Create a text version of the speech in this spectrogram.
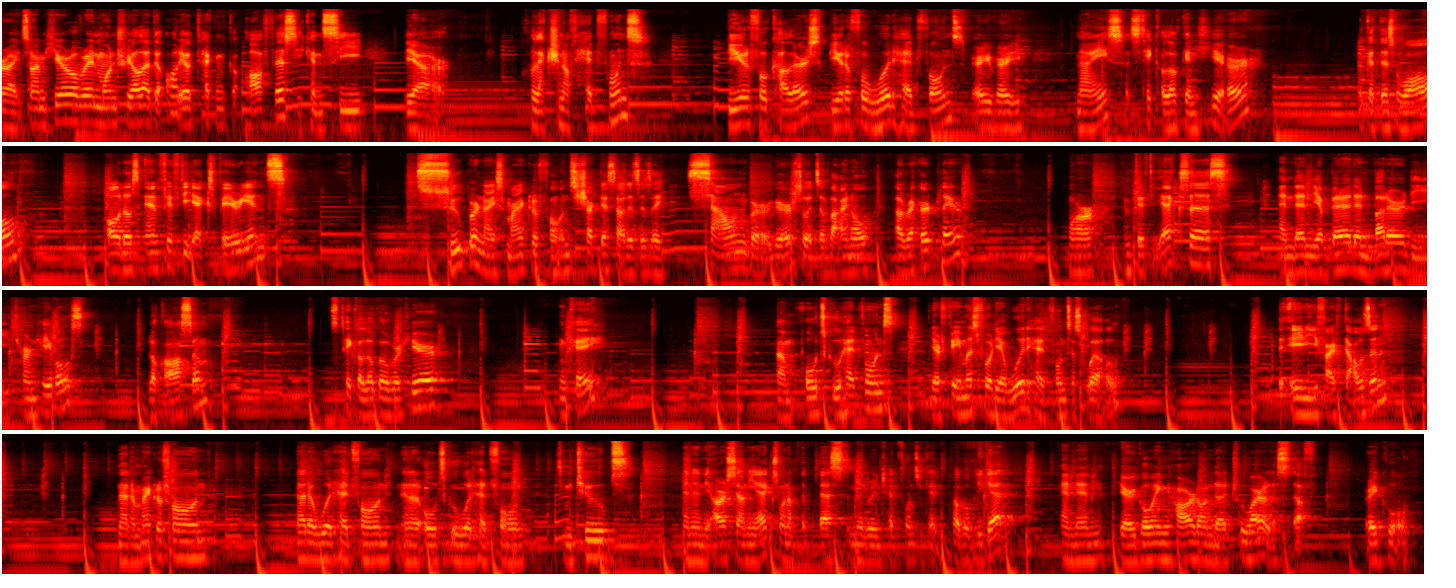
All right, so I'm here over in Montreal at the Audio Technica office. You can see their collection of headphones. Beautiful colors, beautiful wood headphones. Very, very nice. Let's take a look in here. Look at this wall. All those M50X variants. Super nice microphones. Check this out. This is a Soundburger, so it's a vinyl a record player. More M50Xs. And then your bread and butter, the turntables. Look awesome. Let's take a look over here. Okay. Um, old school headphones. They're famous for their wood headphones as well. The 85,000. Another microphone, another wood headphone, another old school wood headphone, some tubes, and then the R70X, one of the best mid-range headphones you can probably get. And then they're going hard on the true wireless stuff. Very cool.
